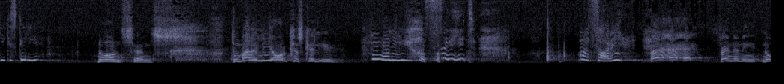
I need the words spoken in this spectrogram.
ये किसके लिए नॉनसेंस तुम्हारे लिए और किसके लिए? स्वीट सॉरी नहीं नहीं नहीं नो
